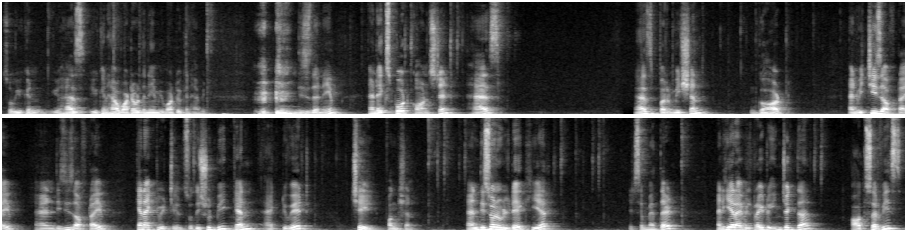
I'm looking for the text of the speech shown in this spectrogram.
so you can you has you can have whatever the name you want you can have it this is the name and export constant has has permission guard and which is of type and this is of type can activate child. So this should be can activate child function. And this one will take here. It's a method. And here I will try to inject the auth service.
